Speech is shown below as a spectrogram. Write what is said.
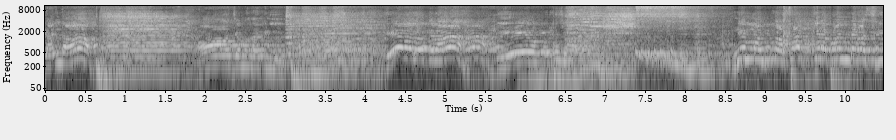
ಗಂಡ ಆ ಜಮದಗ್ನಿ ದೇವಲೋಕದ ದೇವ ಪುರುಷ ನಿಮ್ಮಂತ ಸಾಕಿನ ಬಂಡರ ಶ್ರೀ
